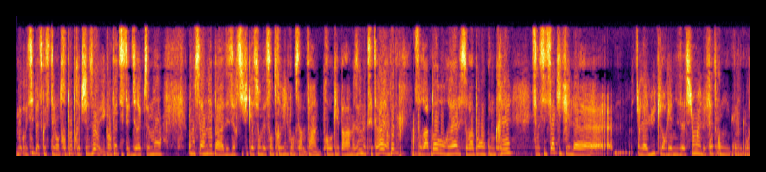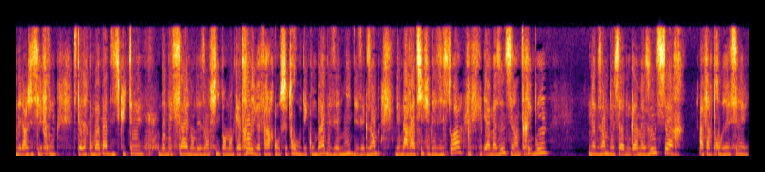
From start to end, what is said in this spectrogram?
mais aussi parce que c'était l'entrepôt près de chez eux. Et qu'en fait, ils étaient directement concernés par la désertification des centres-villes enfin, provoquée par Amazon, etc. Et en fait, ce rapport au réel, ce rapport au concret, c'est aussi ça qui fait la, lutte, l'organisation et le fait qu'on élargisse les fronts. C'est-à-dire qu'on va pas discuter dans des salles, dans des amphis pendant quatre heures. Il va falloir qu'on se trouve des combats, des ennemis, des exemples, des narratifs et des histoires. Et Amazon, c'est un très bon exemple de ça. Donc Amazon sert à faire progresser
